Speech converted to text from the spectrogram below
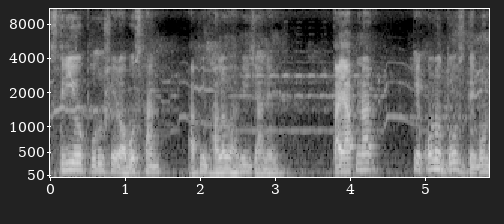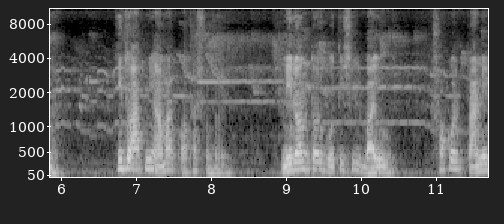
স্ত্রী ও পুরুষের অবস্থান আপনি ভালোভাবেই জানেন। তাই আপনারকে কোনো দোষ দেব না। কিন্তু আপনি আমার কথা শুনুন। নিরন্তর গতিশীল বায়ু সকল প্রাণীর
